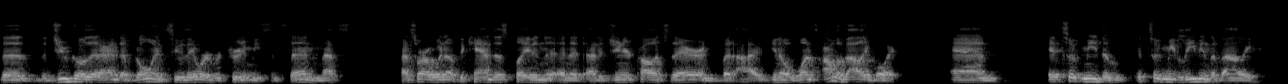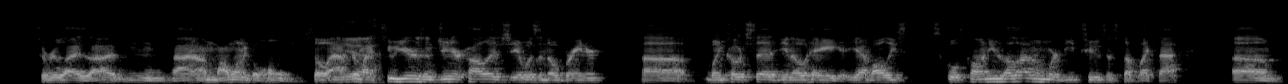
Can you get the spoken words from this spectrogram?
the the JUCO that I ended up going to, they were recruiting me since then, and that's that's where I went up to Kansas, played in, the, in a, at a junior college there. And but I, you know, once I'm a Valley boy, and it took me to it took me leaving the Valley to realize I mm, I, I'm, I want to go home. So after my two years in junior college, it was a no brainer. Uh, when coach said, you know, hey, you have all these schools calling you, a lot of them were D2s and stuff like that. Um,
